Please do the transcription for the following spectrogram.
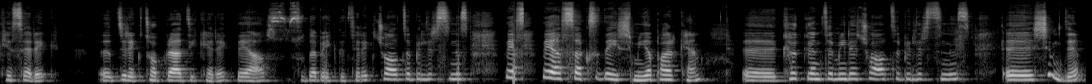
keserek e, direkt toprağa dikerek veya su- suda bekleterek çoğaltabilirsiniz. Veya, veya saksı değişimi yaparken e, kök yöntemiyle çoğaltabilirsiniz. E, şimdi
